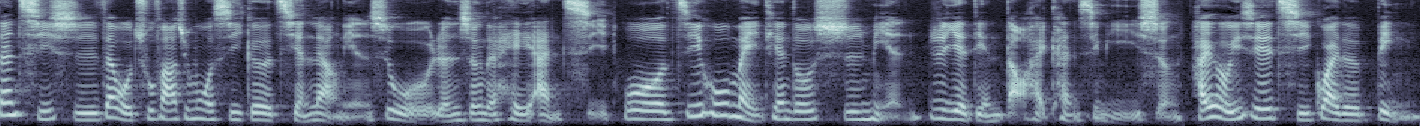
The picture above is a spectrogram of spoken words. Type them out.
但其实，在我出发去墨西哥前两年，是我人生的黑暗期。我几乎每天都失眠，日夜颠倒，还看心理医生，还有一些奇怪的病，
